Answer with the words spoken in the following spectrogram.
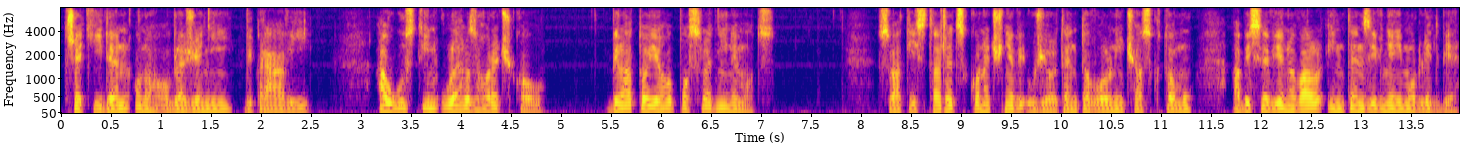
Třetí den onoho obležení vypráví, Augustín ulehl s horečkou. Byla to jeho poslední nemoc. Svatý stařec konečně využil tento volný čas k tomu, aby se věnoval intenzivněji modlitbě.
